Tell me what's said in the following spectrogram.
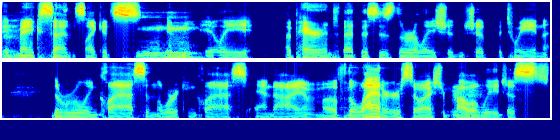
it Mhm. makes sense. Like it's Mhm. immediately apparent that this is the relationship between the ruling class and the working class, and I am of the latter, so I should Mhm. probably just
